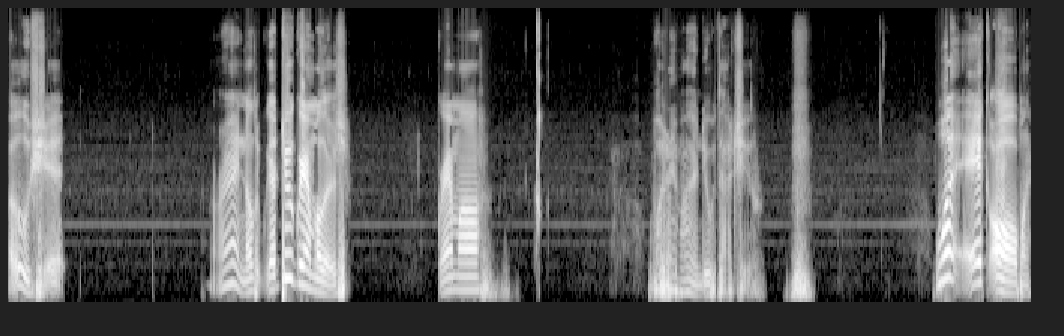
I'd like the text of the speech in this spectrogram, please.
Oh shit. Alright, another we got two grandmothers. Grandma am I gonna do without you? what heck? Oh my!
